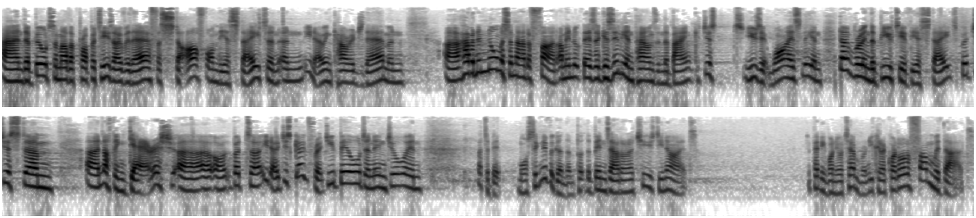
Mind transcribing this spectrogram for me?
and uh, build some other properties over there for staff on the estate and, and you know, encourage them and uh, have an enormous amount of fun. I mean, look, there's a gazillion pounds in the bank. Just use it wisely and don't ruin the beauty of the estate, but just um, uh, nothing garish. Or, but, you know, just go for it. You build and enjoy, and that's a bit more significant than put the bins out on a Tuesday night. Depending upon your temperament, you can have quite a lot of fun with that.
